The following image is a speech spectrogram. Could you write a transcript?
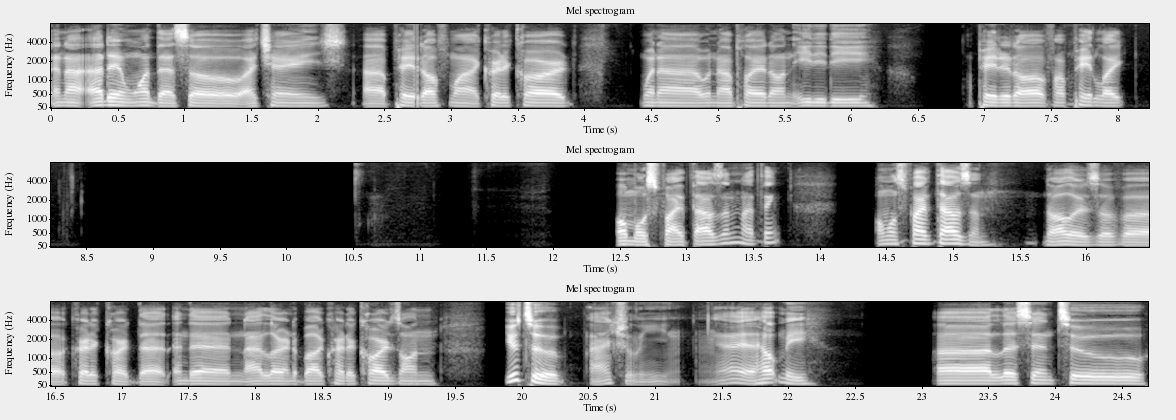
And I, I didn't want that, so I changed. I paid off my credit card when I when I applied on EDD. I paid it off. I paid like almost five thousand, I think. Almost five thousand dollars of uh credit card debt. And then I learned about credit cards on YouTube. Actually. Yeah, it helped me. Uh listen to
